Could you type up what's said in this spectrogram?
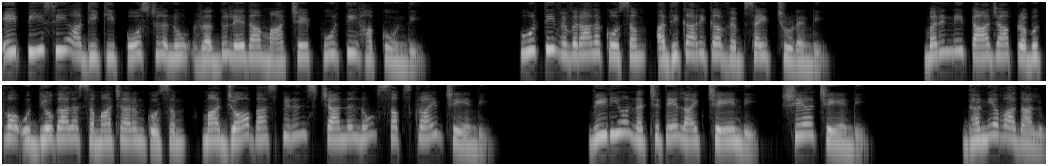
ఏపీసీఆర్డీకి పోస్టులను రద్దు లేదా మార్చే పూర్తి హక్కు ఉంది. పూర్తి వివరాల కోసం అధికారిక వెబ్సైట్ చూడండి. మరిన్ని తాజా ప్రభుత్వ ఉద్యోగాల సమాచారం కోసం మా జాబ్ ఆస్పిరెన్స్ ఛానల్ను సబ్స్క్రైబ్ చేయండి. వీడియో నచ్చితే లైక్ చేయండి షేర్ చేయండి. ధన్యవాదాలు.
